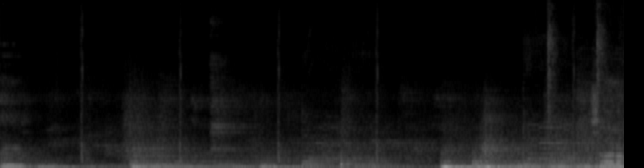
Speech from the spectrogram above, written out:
ਤੇ ਸਾਰਾ।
